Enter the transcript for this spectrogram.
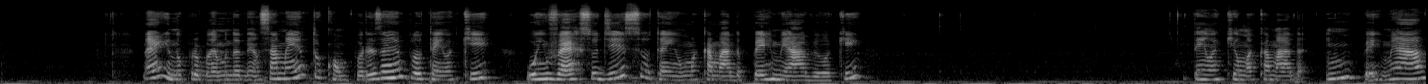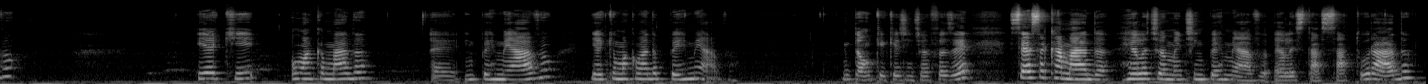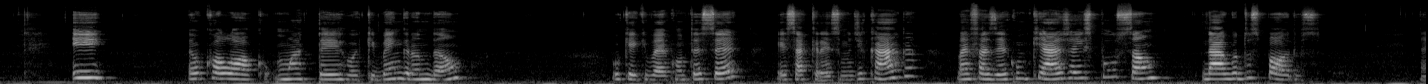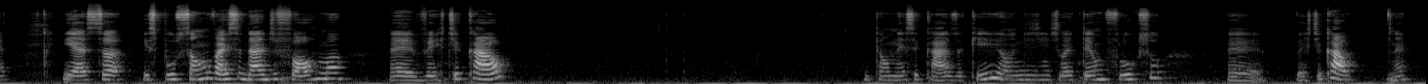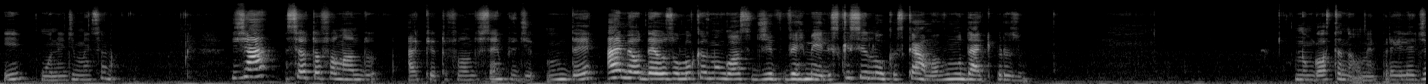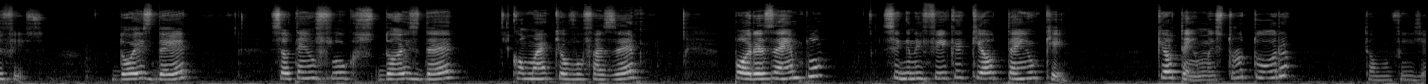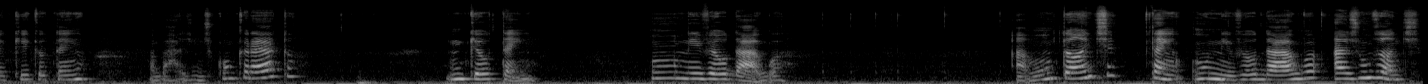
Né? E no problema do adensamento, como por exemplo, eu tenho aqui o inverso disso, tenho uma camada permeável aqui. Tenho aqui uma camada impermeável. E aqui uma camada é, impermeável e aqui uma camada permeável. Então, o que, que a gente vai fazer? Se essa camada relativamente impermeável, ela está saturada e eu coloco um aterro aqui bem grandão, o que, que vai acontecer? Esse acréscimo de carga vai fazer com que haja expulsão da água dos poros. Né? E essa expulsão vai se dar de forma é, vertical. Então, nesse caso aqui, onde a gente vai ter um fluxo é, vertical, né? E unidimensional. Já se eu tô falando, aqui eu tô falando sempre de 1D. Ai, meu Deus, o Lucas não gosta de vermelho. Esqueci, Lucas. Calma, vou mudar aqui para azul. Não gosta não, né? Para ele é difícil. 2D. Se eu tenho fluxo 2D, como é que eu vou fazer? Por exemplo, significa que eu tenho o quê? Que eu tenho uma estrutura. Então, vamos fingir aqui que eu tenho uma barragem de concreto em que eu tenho um nível d'água a montante, tenho um nível d'água a junzante.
